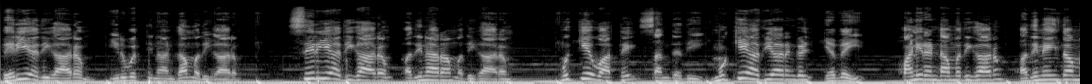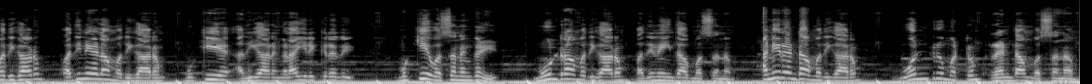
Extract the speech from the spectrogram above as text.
பெரிய அதிகாரம் இருபத்தி நான்காம் அதிகாரம். சிறிய அதிகாரம் பதினாறாம் அதிகாரம். முக்கிய வார்த்தை சந்ததி. முக்கிய அதிகாரங்கள் எவை? பனிரெண்டாம் அதிகாரம் பதினைந்தாம் அதிகாரம் பதினேழாம் அதிகாரம் முக்கிய அதிகாரங்களாய் இருக்கிறது. முக்கிய வசனங்கள் மூன்றாம் அதிகாரம் பதினைந்தாம் வசனம். பனிரெண்டாம் அதிகாரம் ஒன்று மற்றும் இரண்டாம் வசனம்.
